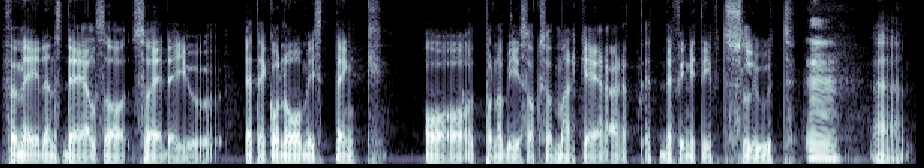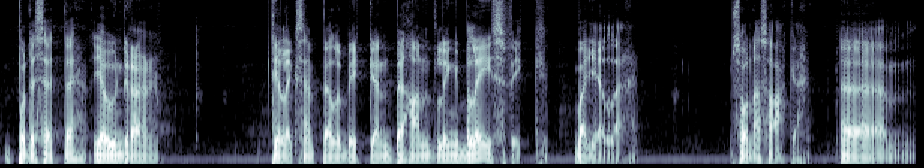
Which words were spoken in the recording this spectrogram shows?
för Maidens del så, så är det ju ett ekonomiskt tänk och, och på något vis också markerar ett, ett definitivt slut. Eh, på det sättet. Jag undrar till exempel vilken behandling Blaze fick vad gäller sådana saker. Ehm,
